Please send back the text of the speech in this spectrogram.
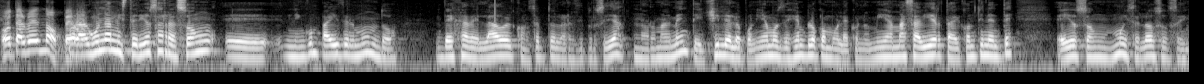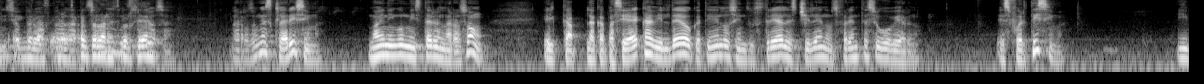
O tal vez no, pero... Por alguna misteriosa razón, eh, ningún país del mundo deja de lado el concepto de la reciprocidad normalmente. Y Chile lo poníamos de ejemplo como la economía más abierta del continente. Ellos son muy celosos en, el aspecto de la reciprocidad. la razón es clarísima. No hay ningún misterio en la razón. la capacidad de cabildeo que tienen los industriales chilenos frente a su gobierno es fuertísima y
